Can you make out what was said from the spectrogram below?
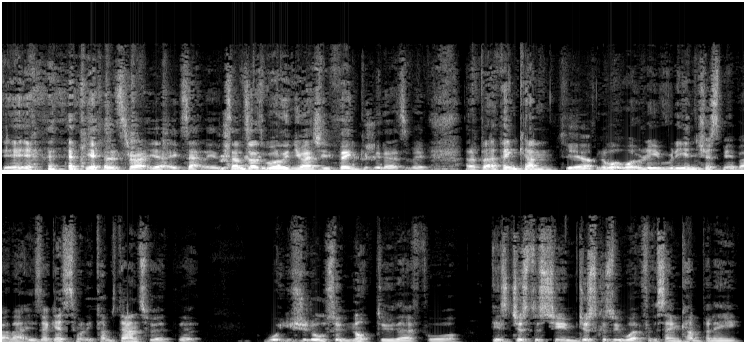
yeah, yeah, that's right. Yeah, exactly. And sometimes more than you actually think, if you know what I mean. Uh, but I think, um, yeah, you know, what what really really interests me about that is, I guess, when it comes down to it, that what you should also not do, therefore, is just assume just because we work for the same company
